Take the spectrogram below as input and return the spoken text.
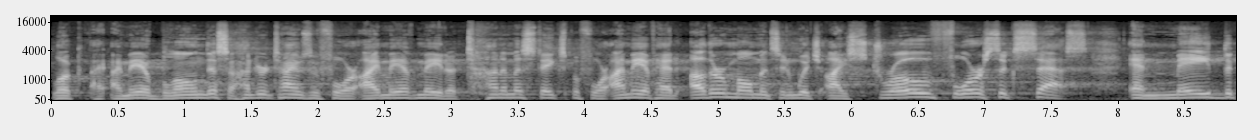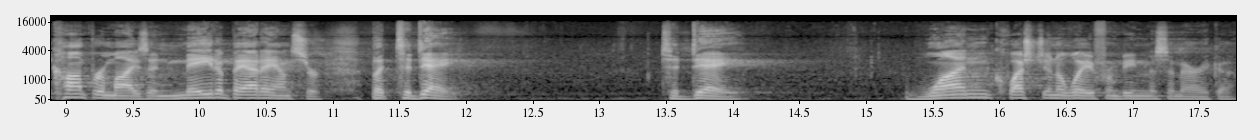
Look, I, I, may have blown this a hundred times before. I may have made a ton of mistakes before. I may have had other moments in which I strove for success and made the compromise and made a bad answer. But today, today, one question away from being Miss America,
